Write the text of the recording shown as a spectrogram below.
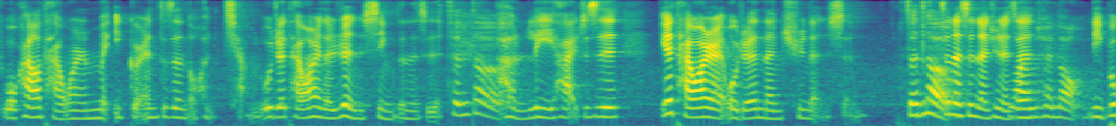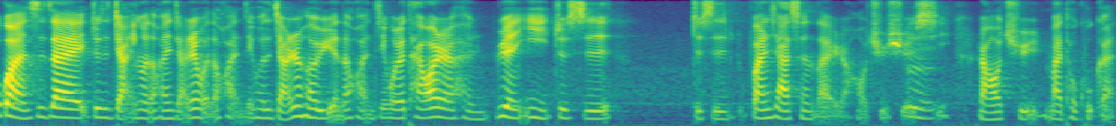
我看到台湾人每一个人真的都很强。我觉得台湾人的韧性真的是真的很厉害，就是因为台湾人，我觉得能屈能伸，真的真的是能屈能伸完。全懂，你不管是在就是讲英文的环境、讲日文的环境，或者讲任何语言的环境，我觉得台湾人很愿意就是就是弯下身来，然后去学习，然后去埋头苦干。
